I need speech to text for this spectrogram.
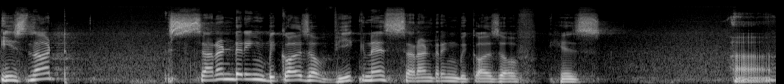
is not surrendering because of weakness, surrendering because of his, uh,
